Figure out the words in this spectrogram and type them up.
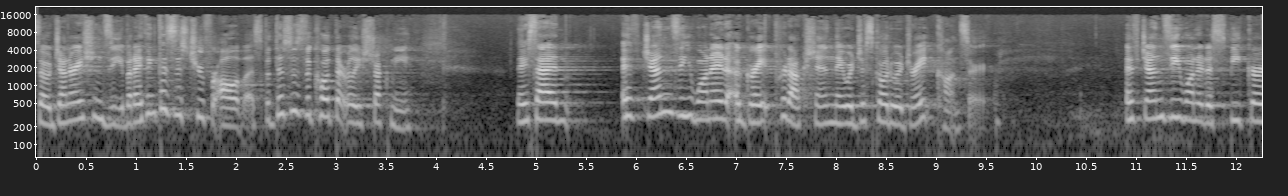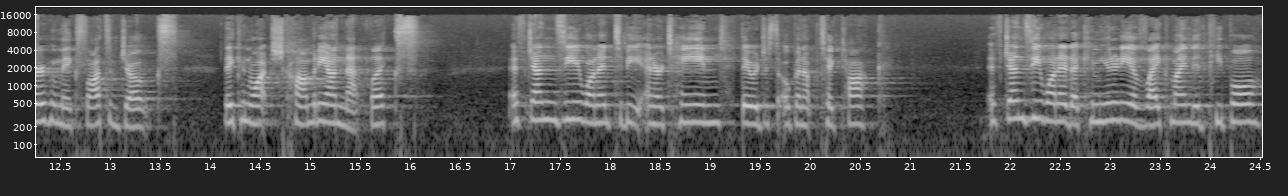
So Generation Z, but I think this is true for all of us. But this is the quote that really struck me. They said, if Gen Z wanted a great production, they would just go to a Drake concert. If Gen Z wanted a speaker who makes lots of jokes, they can watch comedy on Netflix. If Gen Z wanted to be entertained, they would just open up TikTok. If Gen Z wanted a community of like minded people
